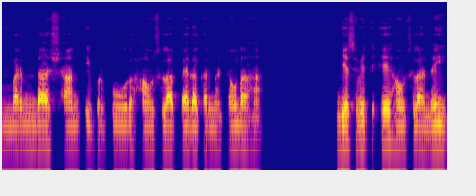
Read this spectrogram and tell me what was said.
ਮਰਨ ਦਾ ਸ਼ਾਂਤੀ ਭਰਪੂਰ ਹੌਸਲਾ ਪੈਦਾ ਕਰਨਾ ਚਾਹੁੰਦਾ ਹਾਂ। ਜਿਸ ਵਿੱਚ ਇਹ ਹੌਸਲਾ ਨਹੀਂ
